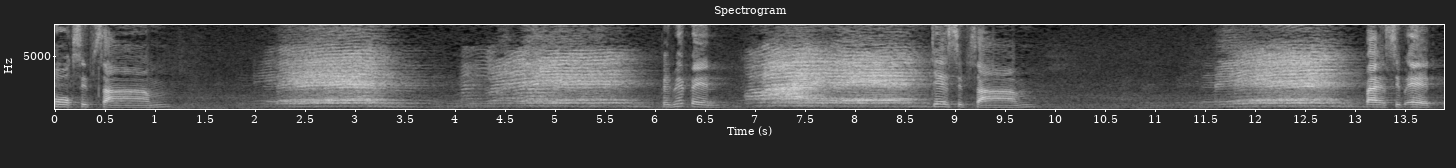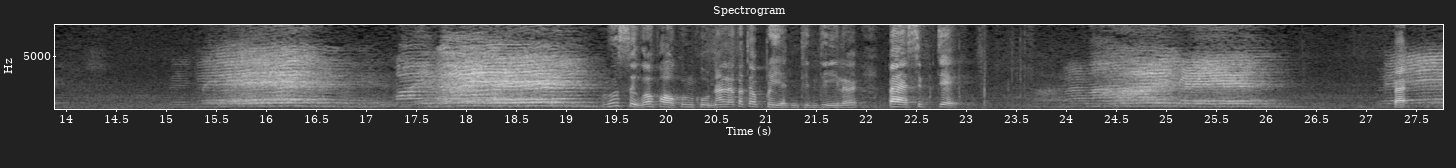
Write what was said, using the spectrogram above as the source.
หกสิบสามเป็นไม่เป็นไม่เป็น เจ็ดสิบสามแปดสิบเอ็ดรู้สึกว่าพอคุณคุณนั่นแล้วก็จะเปลี่ยนทันทีเลยแปดสิบเจ็ดแปดอะ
